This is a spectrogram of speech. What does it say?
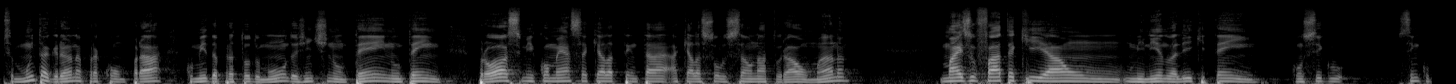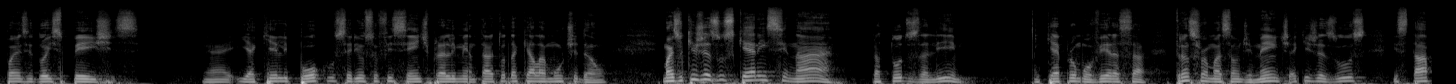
Precisa muita grana para comprar comida para todo mundo, a gente não tem, não tem próximo, e começa aquela tentar aquela solução natural humana. Mas o fato é que há um, um menino ali que tem consigo cinco pães e dois peixes. Né? E aquele pouco seria o suficiente para alimentar toda aquela multidão. Mas o que Jesus quer ensinar para todos ali e quer promover essa transformação de mente, é que Jesus está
